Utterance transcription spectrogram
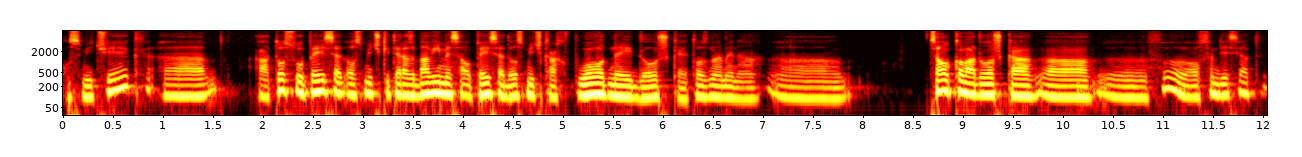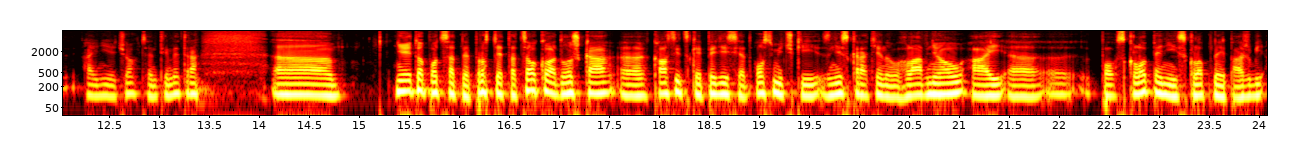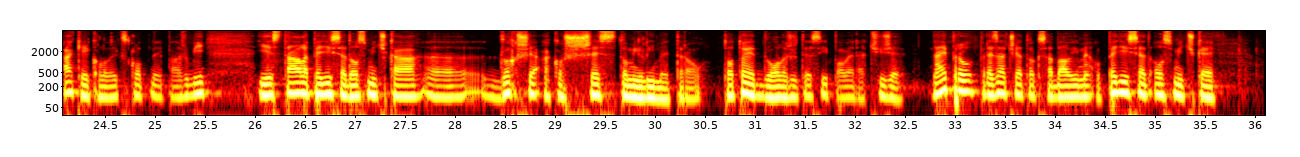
a to sú 58, teraz bavíme sa o 58 v pôvodnej dĺžke, to znamená Celková dĺžka uh, 80 aj niečo centimetra. Uh, nie je to podstatné. Proste tá celková dĺžka uh, klasickej 58 s neskratenou hlavňou aj uh, po sklopení sklopnej pažby, akejkoľvek sklopnej pažby, je stále 58 uh, dlhšia ako 600 mm. Toto je dôležité si povedať. Čiže najprv pre začiatok sa bavíme o 58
